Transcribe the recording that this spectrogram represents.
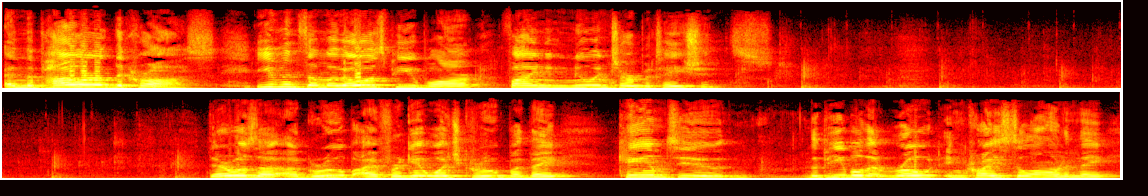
and the power of the cross even some of those people are finding new interpretations. There was a, a group, I forget which group, but they came to the people that wrote in Christ alone and they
